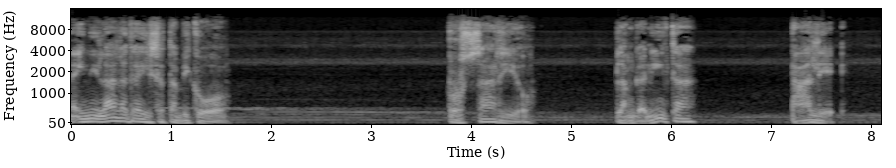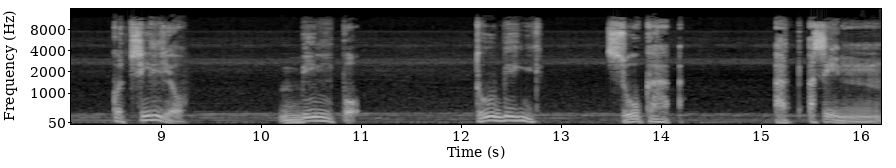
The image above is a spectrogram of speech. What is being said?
na inilalagay sa tabi ko. Rosaryo, langganita, tali, kutsilyo, bimpo, tubig, suka, at asin.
